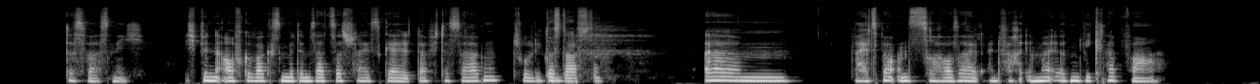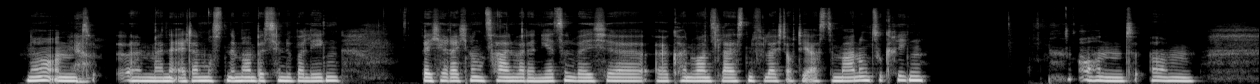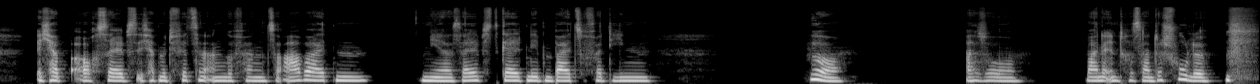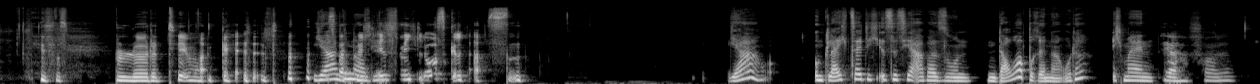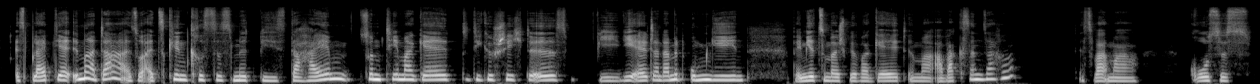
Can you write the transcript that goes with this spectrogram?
Das war's nicht. Ich bin aufgewachsen mit dem Satz, das scheiß Geld. Darf ich das sagen? Entschuldigung. Das darfst du. Ähm, Weil es bei uns zu Hause halt einfach immer irgendwie knapp war. Ne? Und ja. äh, meine Eltern mussten immer ein bisschen überlegen, welche Rechnung zahlen wir denn jetzt und welche äh, können wir uns leisten, vielleicht auch die erste Mahnung zu kriegen. Und ähm, ich habe auch selbst, ich habe mit 14 angefangen zu arbeiten, mir selbst Geld nebenbei zu verdienen. Ja, also war eine interessante Schule. Dieses blöde Thema Geld. Ja, das genau. Hat mich echt nicht losgelassen. Ja, und gleichzeitig ist es ja aber so ein, ein Dauerbrenner, oder? Ich meine, ja, voll es bleibt ja immer da. Also als Kind kriegst du es mit, wie es daheim zum Thema Geld die Geschichte ist, wie die Eltern damit umgehen. Bei mir zum Beispiel war Geld immer Erwachsenensache. Es war immer großes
